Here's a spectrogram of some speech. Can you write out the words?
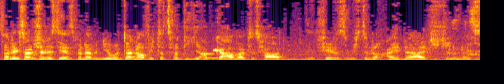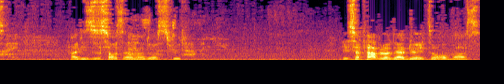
So, nächstes Mal stelle ich die erstmal Avenue und dann hoffe ich, dass wir die abgearbeitet haben. Mir fehlt uns nämlich nur noch eine Haltestelle und das ist halt dieses Haus Elmador Street. Ist ja Pablo und Andrew jetzt auch um was.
